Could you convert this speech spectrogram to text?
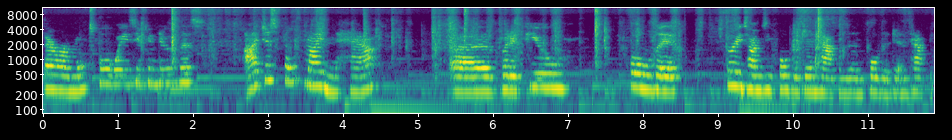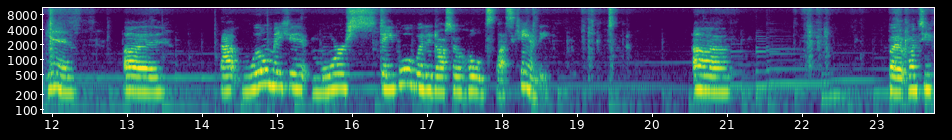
There are multiple ways you can do this. I just fold mine in half, uh, but if you fold it three times you fold it in half and then fold it in half again, uh, that will make it more stable, but it also holds less candy. Uh, but once you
